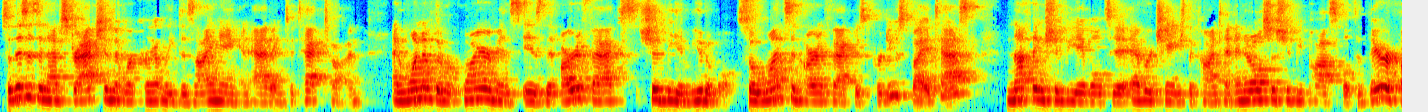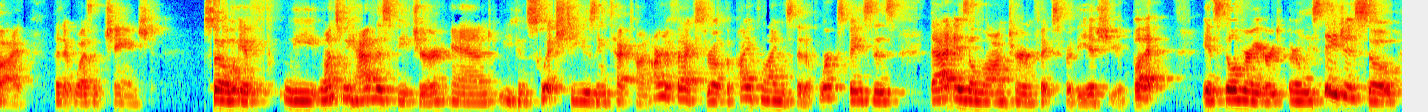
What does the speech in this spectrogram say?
So this is an abstraction that we're currently designing and adding to Tekton. And one of the requirements is that artifacts should be immutable. So once an artifact is produced by a task, nothing should be able to ever change the content. And it also should be possible to verify that it wasn't changed. So if we, once we have this feature and you can switch to using Tekton artifacts throughout the pipeline instead of workspaces, that is a long-term fix for the issue, but it's still very early stages. So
